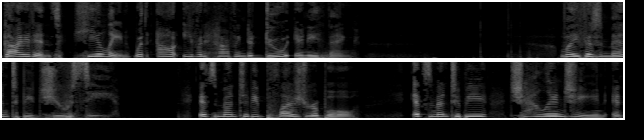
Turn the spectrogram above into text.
guidance, healing without even having to do anything. Life is meant to be juicy. It's meant to be pleasurable. It's meant to be challenging and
